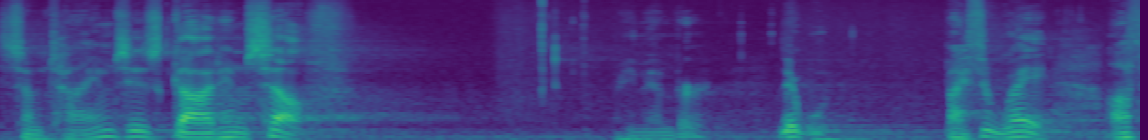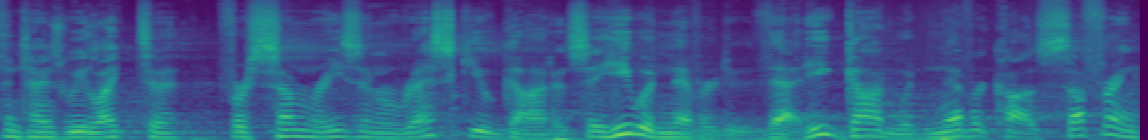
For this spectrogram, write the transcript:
sometimes is God Himself. Remember? By the way, oftentimes we like to, for some reason, rescue God and say He would never do that. He, God would never cause suffering.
